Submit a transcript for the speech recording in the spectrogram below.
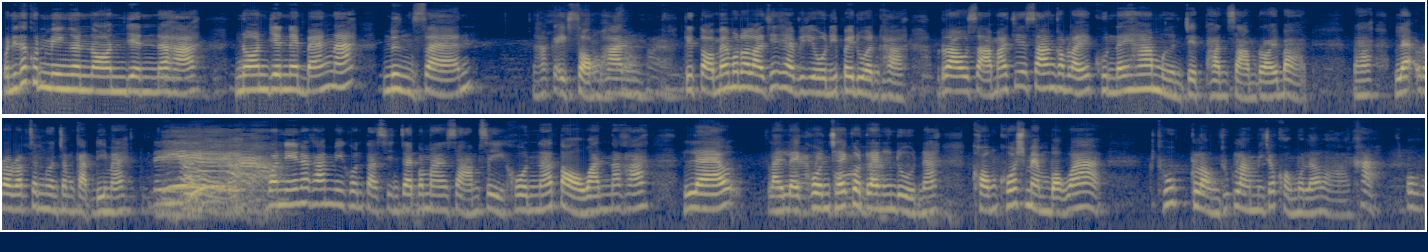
วันนี้ถ้าคุณมีเงินนอนเย็นนะคะ นอนเย็นในแบงค์นะ1 0 0 0 0แสนนะคะกับอีก 2,000 ติดต่อแม่มดออนไลน์ที่แชร์วิดีโอนี้ไปด่วนค่ะ เราสามารถที่จะสร้างกำไรให้คุณได้ 57,300 บาท นะคะและเรารับจำนวนจำกัดดีไหม ดีวันนี้นะคะมีคนตัดสินใจประมาณ 3-4 คนนะต่อวันนะคะ แล้วหลายๆ คนใช้กดแรงดึงดูดนะ ของโคชแหมมบอกว่า ทุกกล่องทุกลังมีเจ้าของหมดแล้วเหรอคะค่ะ โอ้โห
